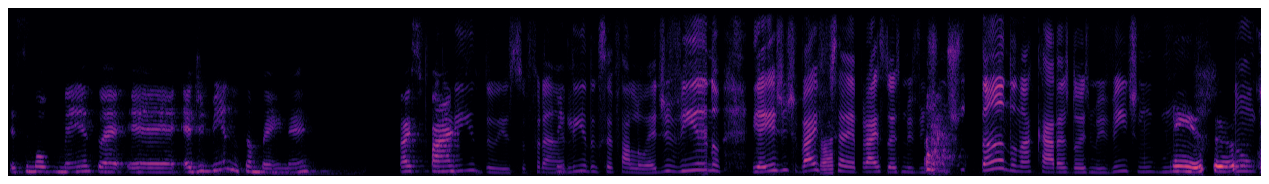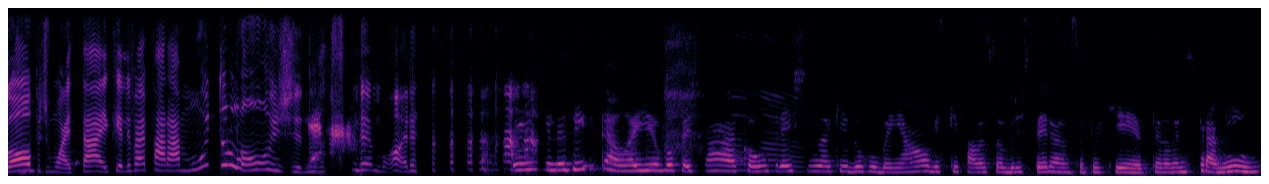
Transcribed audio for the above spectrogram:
Esse movimento é, é, é divino também, né? Faz parte. Lindo isso, Fran. Lindo que você falou. É divino. E aí a gente vai Tá. celebrar esse 2021 chutando na cara de 2020, num, num- golpe de Muay Thai, que ele vai parar muito longe na nossa memória. Meninas, então, aí eu vou fechar com um trechinho aqui do Rubem Alves que fala sobre esperança, porque, pelo menos para mim,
